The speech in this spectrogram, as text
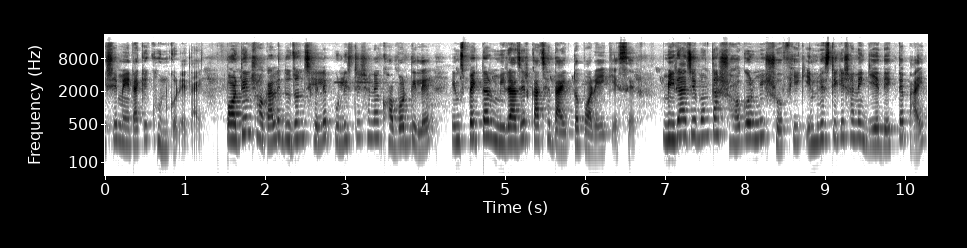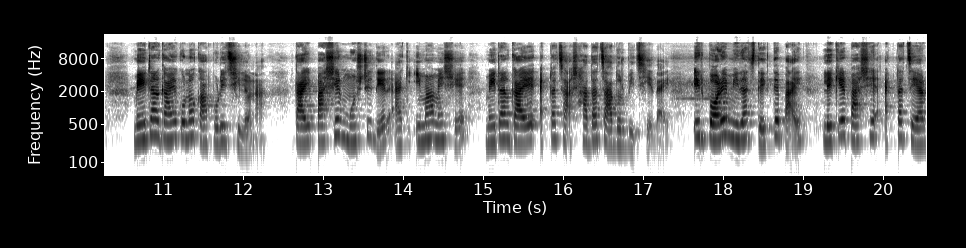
এসে মেয়েটাকে খুন করে দেয়। পরদিন সকালে দুজন ছেলে পুলিশ স্টেশনে খবর দিলে ইন্সপেক্টর মিরাজের কাছে দায়িত্ব পড়ে এই কেসের। মিরাজ এবং তার সহকর্মী শফিক ইনভেস্টিগেশনে গিয়ে দেখতে পায়, মেয়েটার গায়ে কোনো কাপড়ই ছিল না। তাই পাশের মসজিদের এক ইমাম এসে মেয়েটার গায়ে একটা সাদা চাদর বিছিয়ে দেয়। এরপরে মিরাজ দেখতে পায়, লেকের পাশে একটা চেয়ার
